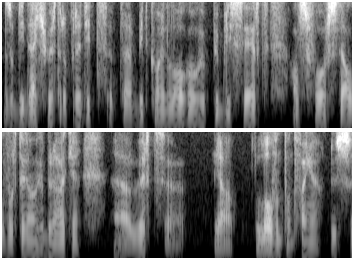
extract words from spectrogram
Dus op die dag werd er op Reddit het eh, Bitcoin logo gepubliceerd als voorstel voor te gaan gebruiken. Uh, werd uh, ja, lovend ontvangen. Dus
